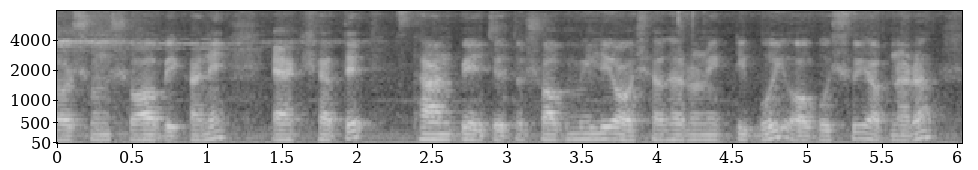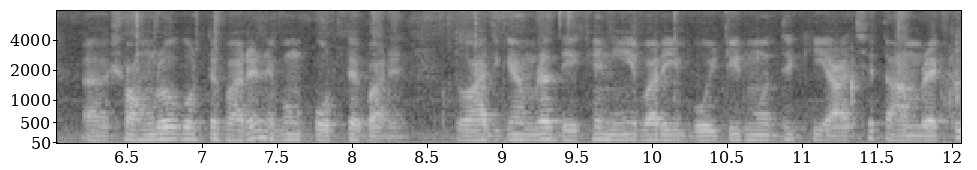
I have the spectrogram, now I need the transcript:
দর্শন সব এখানে একসাথে স্থান পেয়েছে। তো সব মিলিয়ে অসাধারণ একটি বই অবশ্যই আপনারা সংগ্রহ করতে পারেন এবং পড়তে পারেন। তো আজকে আমরা দেখে নিই এবার এই বইটির মধ্যে কি আছে, তা আমরা একটু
